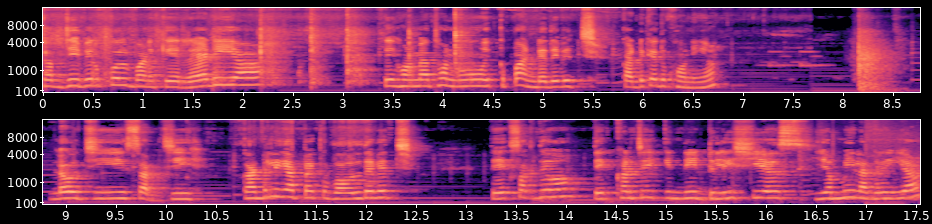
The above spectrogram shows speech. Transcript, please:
ਸਬਜ਼ੀ ਬਿਲਕੁਲ ਬਣ ਕੇ ਰੈਡੀ ਆ। ਤੇ ਹੁਣ ਮੈਂ ਤੁਹਾਨੂੰ ਇੱਕ ਭਾਂਡੇ ਦੇ ਵਿੱਚ ਕੱਢ ਕੇ ਦਿਖਾਉਣੀ ਆ। ਲਓ ਜੀ, ਸਬਜ਼ੀ ਕੱਢ ਲਈ ਆਪਾਂ ਇੱਕ ਬਾਉਲ ਦੇ ਵਿੱਚ। ਦੇਖ ਸਕਦੇ ਹੋ, ਦੇਖਣ 'ਚ ਕਿੰਨੀ ਡਿਲੀਸ਼ੀਅਸ ਯੰਮੀ ਲੱਗ ਰਹੀ ਆ।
